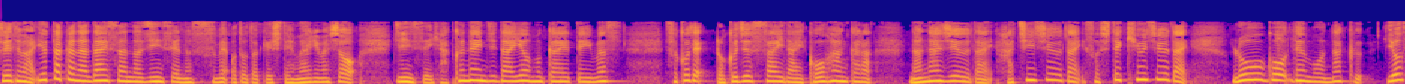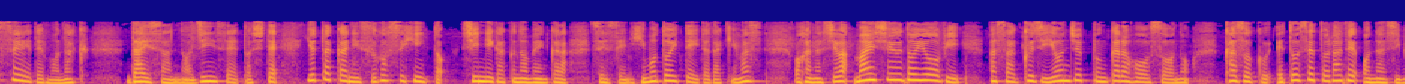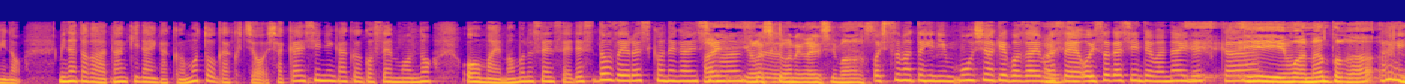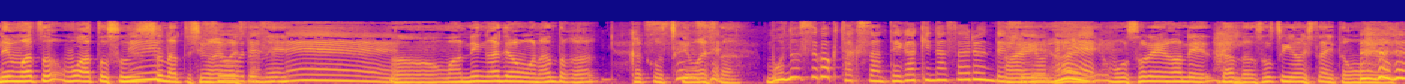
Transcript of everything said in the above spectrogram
それでは、豊かな第三の人生のすすめお届けしてまいりましょう。人生100年時代を迎えています。そこで、60歳代後半から70代、80代、そして90代、老後でもなく、余生でもなく、第三の人生として豊かに過ごすヒント、心理学の面から先生に紐解いていただきます。お話は毎週土曜日朝9時40分から放送の家族エトセトラでおなじみの港川短期大学元学長社会心理学ご専門の大前守先生です。どうぞよろしくお願いします。はい、よろしくお願いします。お質問った日に申し訳ございません。はい、お忙しいんではないですか？いえいえ、まあなんとか年末、はい、もうあと数日となってしまいましたね。ねそうですね。うん、まあ年賀状もなんとか格好つけました。ものすごくたくさん手書きなさるんですよね。はい、はい、もうそれをね、だんだん卒業したいと思います。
